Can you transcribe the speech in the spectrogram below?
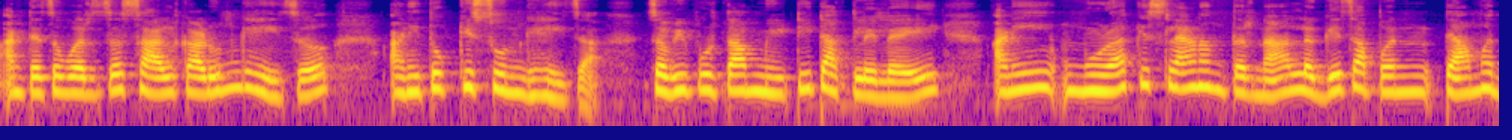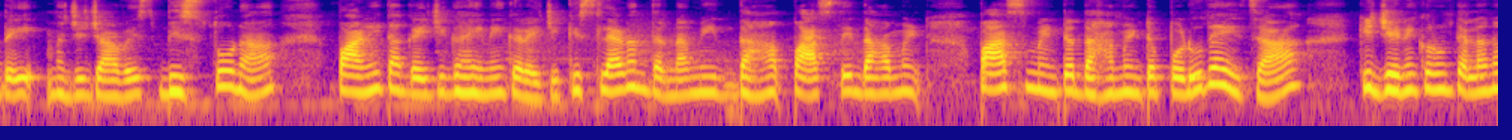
आणि त्याचं वरचं साल काढून घ्यायचं. आणि तो किसून घ्यायचा. चवीपुरता मिठी टाकलेलं आहे आणि मुळा किसल्यानंतर ना लगेच आपण त्यामध्ये म्हणजे ज्यावेळेस भिजतो ना पाणी टाकायची घाई नाही करायची. किसल्यानंतर ना मी दहा पाच ते दहा मिनट पाच मिनटं दहा मिनटं पडू द्यायचा की जेणेकरून त्याला ना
